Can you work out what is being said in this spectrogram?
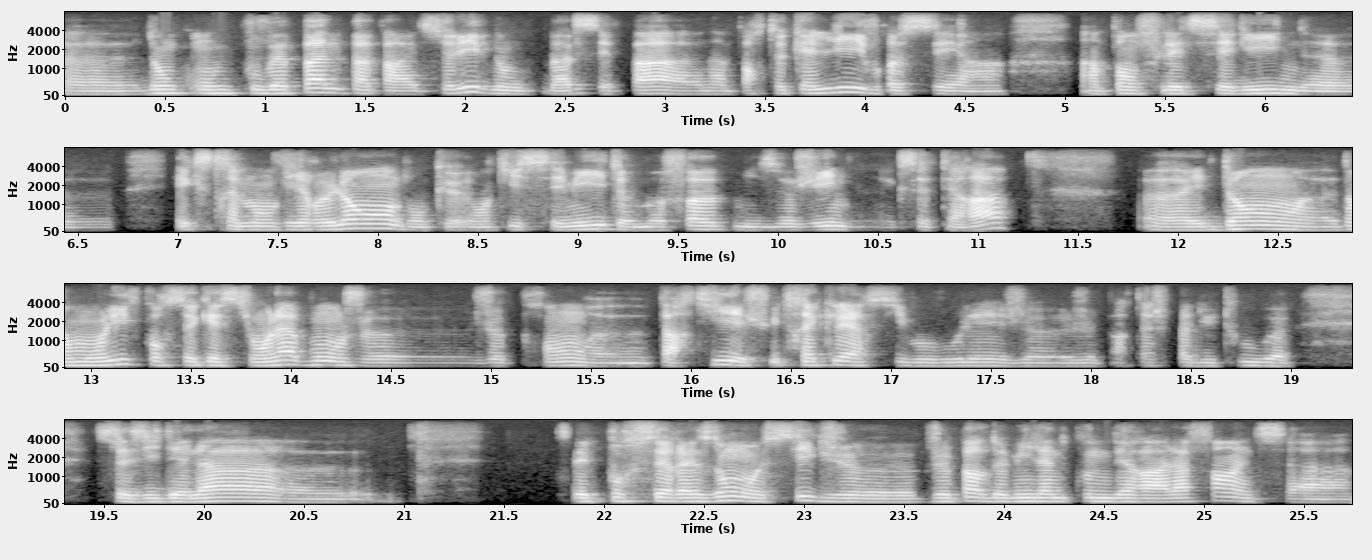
Euh, donc on ne pouvait pas ne pas parler de ce livre. Donc bah, c'est pas n'importe quel livre, c'est un, un, pamphlet de Céline euh, extrêmement virulent, donc euh, antisémite, homophobe, misogyne, etc. Euh, et dans dans mon livre pour ces questions-là, bon, je je prends parti et je suis très clair, si vous voulez. Je je partage pas du tout ces idées-là. c'est pour ces raisons aussi que je, parle de Milan Kundera à la fin et sa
